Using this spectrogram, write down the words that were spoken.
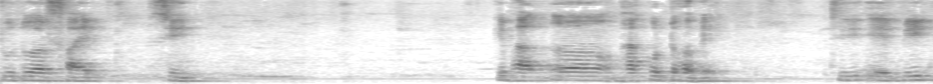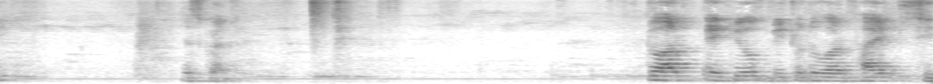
to আর ফাইভ সি কে ভাগ ভাগ করতে হবে। Three A B square. Twelve A cube B two two আর ফাইভ সি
